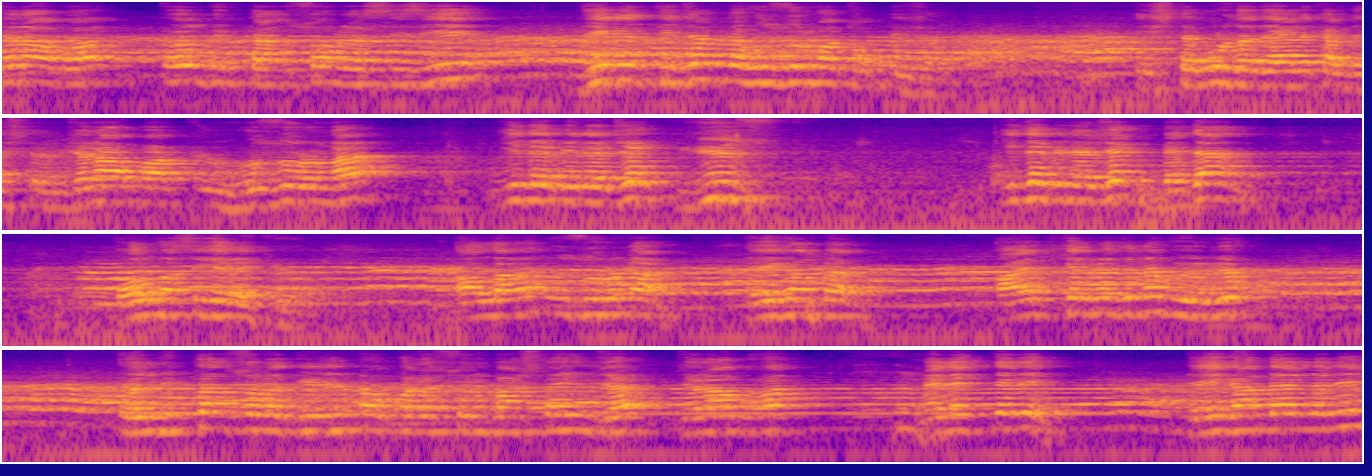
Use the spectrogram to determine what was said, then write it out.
Cenab-ı Hak öldükten sonra sizi dirilteceğim ve huzuruma toplayacağım. İşte burada değerli kardeşlerim Cenab-ı Hakk'ın huzuruna gidebilecek yüz, gidebilecek beden, olması gerekiyor. Allah'ın huzuruna peygamber ayet-i ne buyuruyor? Öldükten sonra dirilme operasyonu başlayınca Cenab-ı Hak melekleri, peygamberleri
